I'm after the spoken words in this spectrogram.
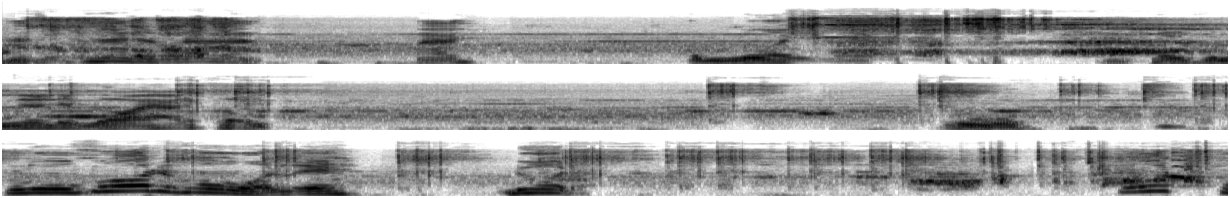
หมสิบห้าดอลลาร์ไป ผมรวยอยู่แล้วเพนคิลเลอร์เรียบร้อยครับทุกคนโอ้โหรูโคตรโหดเลย ดูดโคตรโห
